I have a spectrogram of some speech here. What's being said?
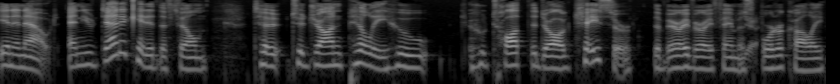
in and out. And you dedicated the film to, to John Pilley, who who taught the dog Chaser, the very, very famous Yeah. border collie,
